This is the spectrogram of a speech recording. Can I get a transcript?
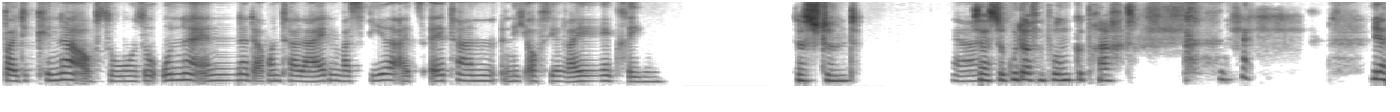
Weil die Kinder auch so, so ohne Ende darunter leiden, was wir als Eltern nicht auf die Reihe kriegen. Das stimmt. Ja. Das hast du gut auf den Punkt gebracht. ja,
